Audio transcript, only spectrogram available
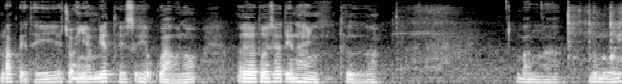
lắc để thấy cho anh em biết thấy sự hiệu quả của nó. Bây giờ tôi sẽ tiến hành thử ờ, bằng ờ, nước muối.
